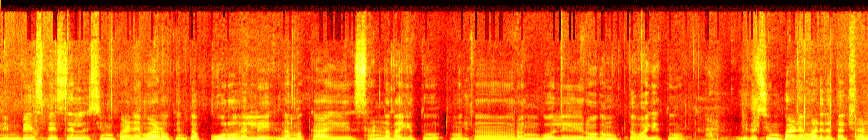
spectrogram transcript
ನಿಂಬೆ ಸ್ಪೆಷಲ್ ಸಿಂಪರಣೆ ಮಾಡೋಕ್ಕಿಂತ ಪೂರ್ವದಲ್ಲಿ ನಮ್ಮ ಕಾಯಿ ಸಣ್ಣದಾಗಿತ್ತು ಮತ್ತು ರಂಗೋಲಿ ರೋಗ ಮುಕ್ತವಾಗಿತ್ತು. ಇದು ಸಿಂಪರಣೆ ಮಾಡಿದ ತಕ್ಷಣ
